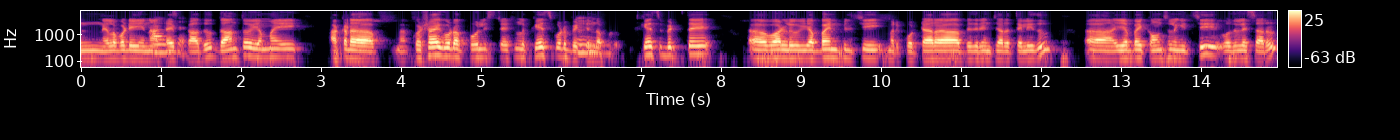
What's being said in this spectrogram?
నిలబడిన అవును టైప్. కాదు. దాంతో ఈ అమ్మాయి అక్కడ కుషాయిగూడ పోలీస్ స్టేషన్లో కేసు కూడా పెట్టింది. అప్పుడు. కేసు పెడితే వాళ్ళు ఈ అబ్బాయిని పిలిచి మరి కొట్టారా బెదిరించారా తెలీదు. ఈ అబ్బాయి కౌన్సిలింగ్ ఇచ్చి వదిలేశారు.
